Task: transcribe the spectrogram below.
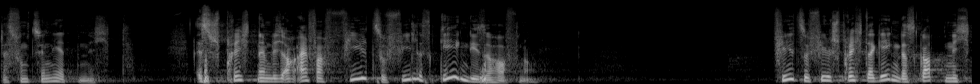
Das funktioniert nicht. Es spricht nämlich auch einfach viel zu vieles gegen diese Hoffnung. Viel zu viel spricht dagegen, dass Gott nicht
